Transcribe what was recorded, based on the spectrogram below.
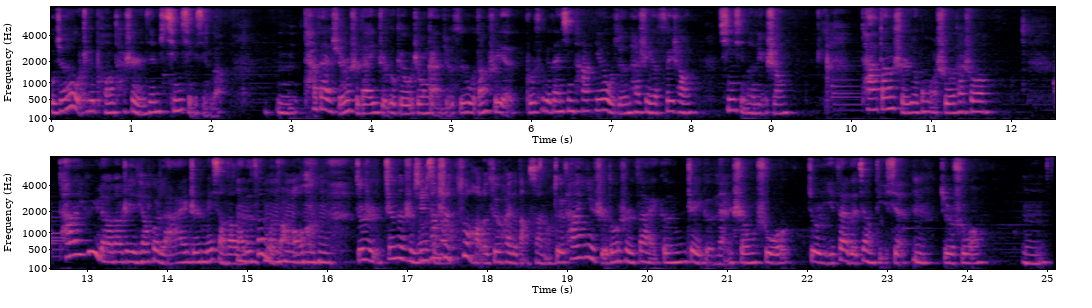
我觉得我这个朋友他是人间清醒型的。嗯，他在学生时代一直都给我这种感觉，所以我当时也不是特别担心他，因为我觉得她是一个非常清醒的女生。她当时就跟我说，她说。他预料到这一天会来，只是没想到来的这么早，就是真的是。其实他是做好了最坏的打算了。对他一直都是在跟这个男生说，就是一再的降底线，嗯，就是说，嗯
